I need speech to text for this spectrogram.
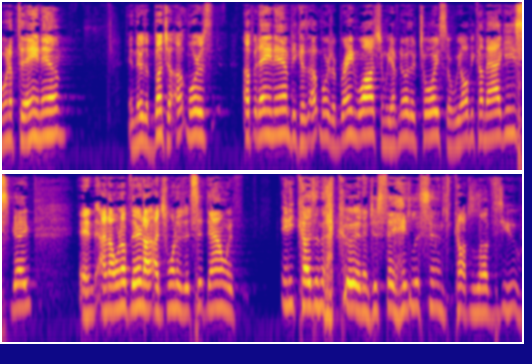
I went up to A&M, and there's a bunch of Upmores up at A&M because Upmores are brainwashed and we have no other choice, so we all become Aggies, okay? And, and I went up there and I, I just wanted to sit down with any cousin that I could and just say, hey, listen, God loves you.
